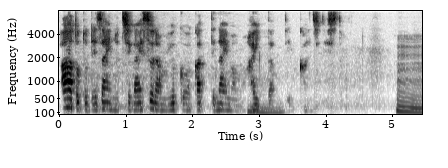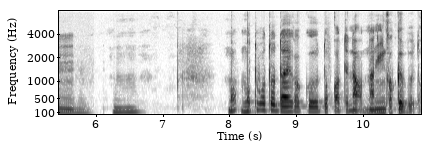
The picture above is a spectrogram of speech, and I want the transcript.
アートとデザインの違いすらもよく分かってないまま入ったっていう感じでした。うん。うん。も、もともと大学とかってな、何学部と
